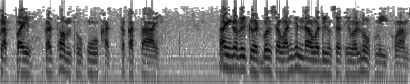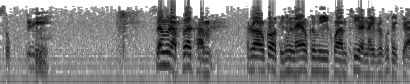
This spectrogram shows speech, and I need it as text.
กลับไปกระท่อมถูกงูขัดตะกัดตายท่านก็ไปเกิดบนสวรรค์ชั้นดาวดึงสเทวโลกมีความสุขสำหรับพระธรรม เราก็ถึงแล้วคือมีความเชื่อในพระพุทธเจ้า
